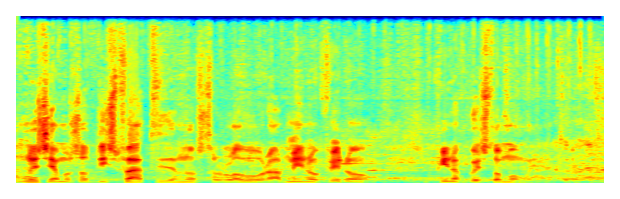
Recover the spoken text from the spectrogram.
Noi siamo soddisfatti del nostro lavoro almeno fino, fino a questo momento.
